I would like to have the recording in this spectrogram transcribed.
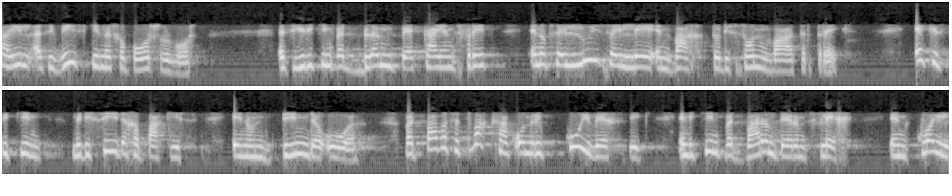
huil as die weeskinders geborsel word. Is hierdie kind wat blink bekkiens vret en op sy loei sy lê en wag tot die son water trek. Ek is die kind met die sedige bakkies en ondiende oë wat pappa se twaksak onder die koei wegsteek en die kind wat warm derms vleg en kwyl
